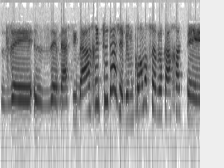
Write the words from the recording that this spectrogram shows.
וזה מהסיבה הכי פשוטה, שבמקום עכשיו לקחת אה,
